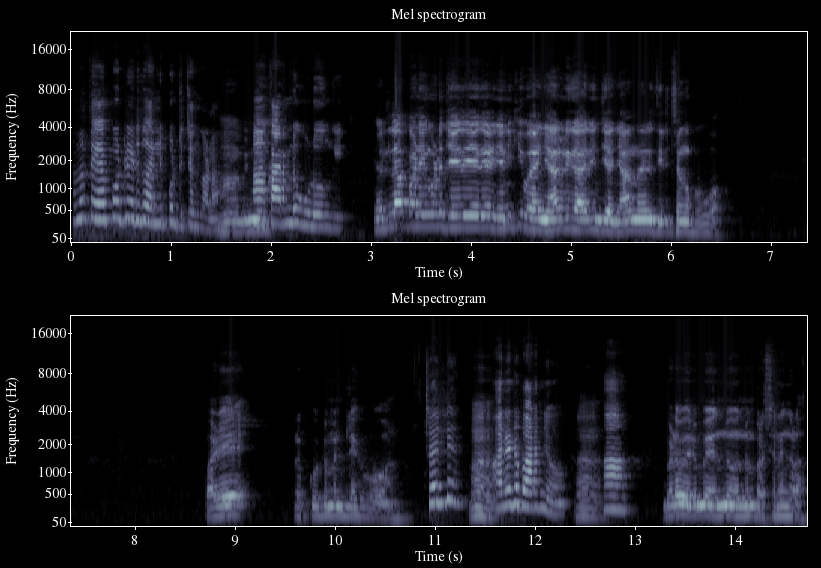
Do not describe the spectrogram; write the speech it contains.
എന്നാൽ തേപ്പൊട്ടി എടുത്ത് തല്ലിപ്പൊട്ടിച്ചും കാണാം ആ, കറണ്ട് കൂടുമെങ്കിൽ എല്ലാ പണിയും കൂടെ ചെയ്ത് ചെയ്ത് കഴിഞ്ഞാൽ എനിക്ക് വേ- ഞാനൊരു കാര്യം ചെയ്യാം. ഞാൻ നേരെ തിരിച്ചങ്ങ് പോവാം. പഴയ റിക്രൂട്ട്മെന്റിലേക്ക് പോവാണ്. ചൊല്ല്. ആരോട് പറഞ്ഞോ? ആ. ആ. ഇവിടെ വരുമ്പോ എന്നും ഒന്നും പ്രശ്നങ്ങളാ.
